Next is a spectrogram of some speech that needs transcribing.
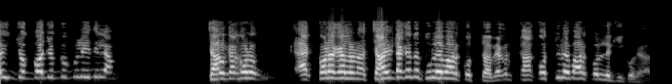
ওই যোগ্য অযোগ্যগুলি দিলাম। চাল কাকড় এক করা গেল না, চালটাকে তো তুলে বার করতে হবে। এখন কাকড় তুলে বার করলে কি করে হবে?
